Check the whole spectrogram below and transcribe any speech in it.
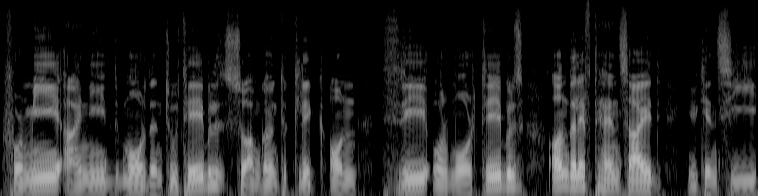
For me I need more than two tables so I'm going to click on three or more tables. On the left hand side you can see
